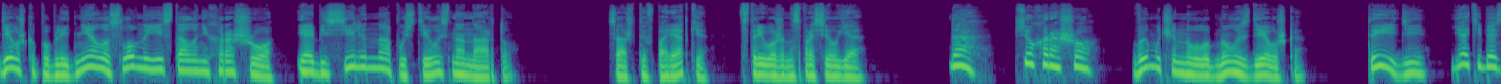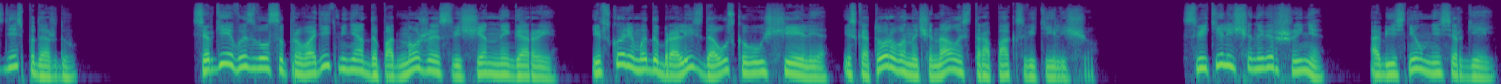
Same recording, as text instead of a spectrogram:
Девушка побледнела, словно ей стало нехорошо, и обессиленно опустилась на нарту. «Саш, ты в порядке?» — встревоженно спросил я. «Да, все хорошо», — вымученно улыбнулась девушка. Ты иди, я тебя здесь подожду». Сергей вызвался проводить меня до подножия священной горы, и вскоре мы добрались до узкого ущелья, из которого начиналась тропа к святилищу. «Святилище на вершине», — объяснил мне Сергей.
